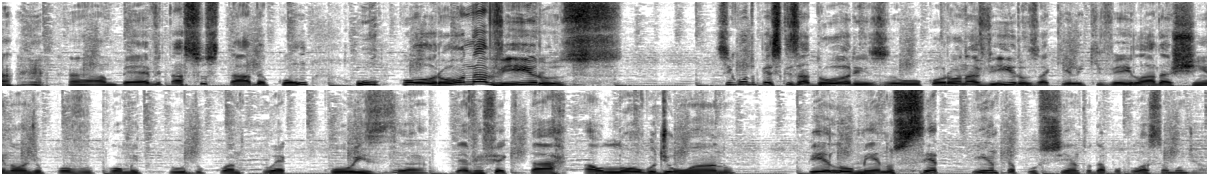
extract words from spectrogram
a Ambev está assustada com o coronavírus. Segundo pesquisadores, o coronavírus, aquele que veio lá da China, onde o povo come tudo quanto é coisa, deve infectar ao longo de um ano pelo menos 70% da população mundial.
